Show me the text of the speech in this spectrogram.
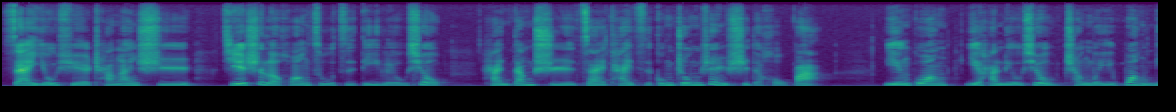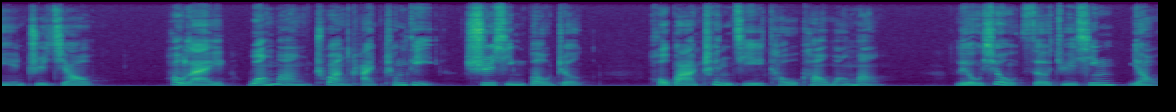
在游学长安时，结识了皇族子弟刘秀和当时在太子宫中认识的侯霸。严光也和刘秀成为忘年之交。后来王莽篡汉称帝，施行暴政，侯霸趁机投靠王莽，刘秀则决心要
